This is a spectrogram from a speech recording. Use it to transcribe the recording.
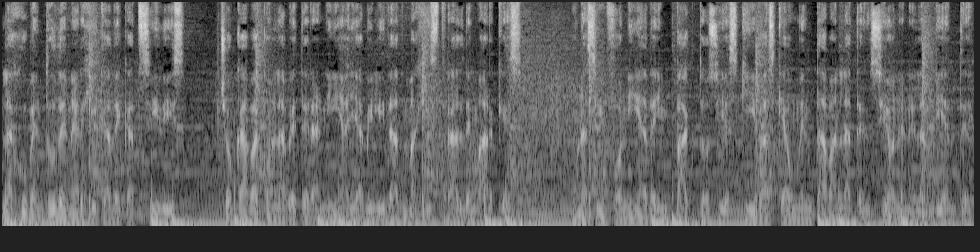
La juventud enérgica de Katsidis chocaba con la veteranía y habilidad magistral de Márquez, una sinfonía de impactos y esquivas que aumentaban la tensión en el ambiente.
